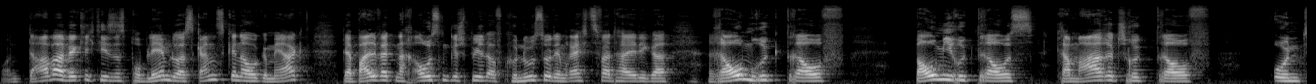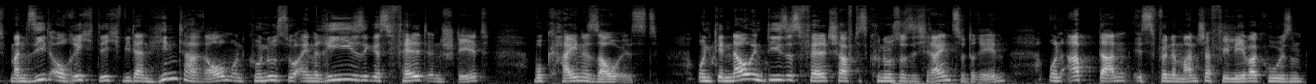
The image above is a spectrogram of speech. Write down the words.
Und da war wirklich dieses Problem, du hast ganz genau gemerkt, der Ball wird nach außen gespielt auf Konuso, dem Rechtsverteidiger. Raum rückt drauf, Baumi rückt raus, Grammaric rückt drauf. Und man sieht auch richtig, wie dann hinter Raum und Konuso ein riesiges Feld entsteht, wo keine Sau ist. Und genau in dieses Feld schafft es Konuso sich reinzudrehen. Und ab dann ist für eine Mannschaft wie Leverkusen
